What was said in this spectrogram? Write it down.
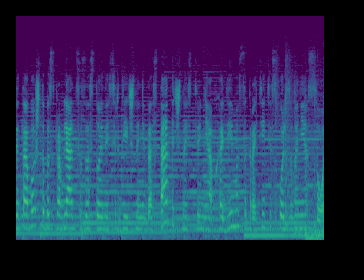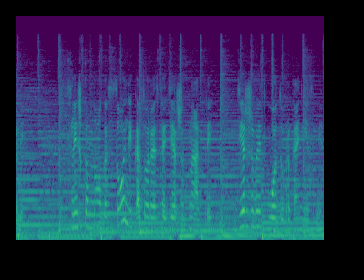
Для того, чтобы справляться с застойной сердечной недостаточностью, необходимо сократить использование соли. Слишком много соли, которая содержит натрий, удерживает воду в организме.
